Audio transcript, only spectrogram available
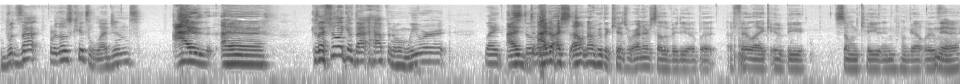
Was that were those kids legends? I uh, Because I feel like if that happened when we were like I, still I, don't, I don't know who the kids were. I never saw the video, but I feel like it would be someone Caden hung out with. Yeah.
